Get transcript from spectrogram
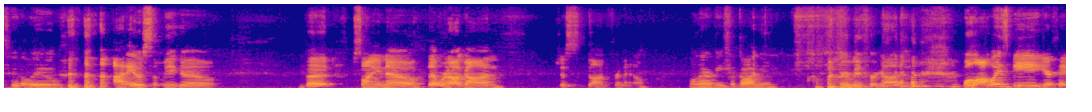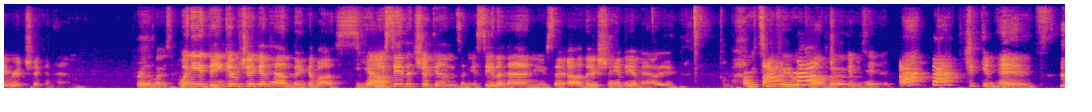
Toodaloo. Adios, amigo. But just want you to know that we're not gone, just gone for now. We'll never be forgotten. Never be forgotten. We'll always be your favorite chicken hen. For the most part. When you think of chicken hen, think of us. When Yeah. you see the chickens and you see the hen, you say, "Oh, there's Shandy and Maddie." Our two Bye, favorite bye, combos. chicken hen. Bye, bye, chicken hens.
